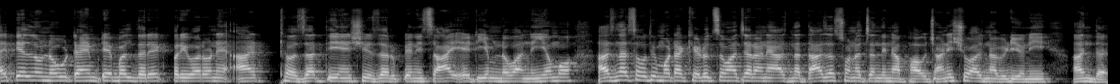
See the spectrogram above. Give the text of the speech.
આઈપીએલનું નવું ટાઈમ ટેબલ દરેક પરિવારોને આઠ હજારથી એંશી હજાર રૂપિયાની સહાય, એટીએમ નવા નિયમો, આજના સૌથી મોટા ખેડૂત સમાચાર અને આજના તાજા સોના ચાંદીના ભાવ જાણીશું આજના વિડીયોની અંદર.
